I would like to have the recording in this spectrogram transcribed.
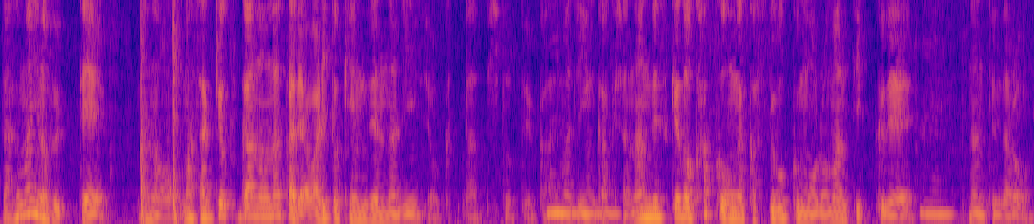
ラフマニノフってあの、まあ、作曲家の中では割と健全な人生を送ったって人というか、うん。まあ、人格者なんですけど書く音楽はすごくもうロマンティックでうん。なんて言うんだろう。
